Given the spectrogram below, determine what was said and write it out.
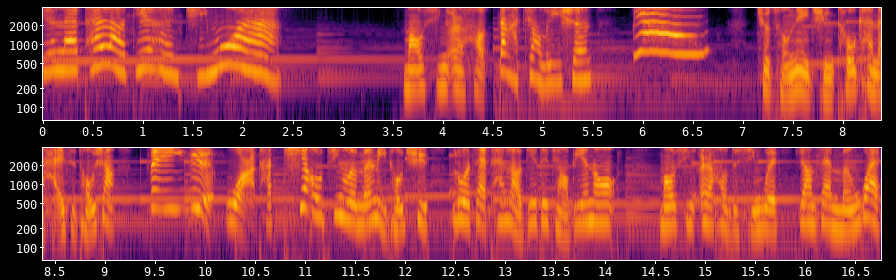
原来潘老爹很寂寞啊。”猫星二号大叫了一声“喵”，就从那群偷看的孩子头上哇，它跳进了门里头去，落在潘老爹的脚边哦。猫星二号的行为让在门外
